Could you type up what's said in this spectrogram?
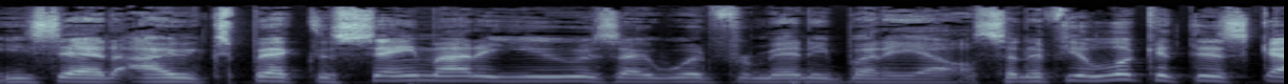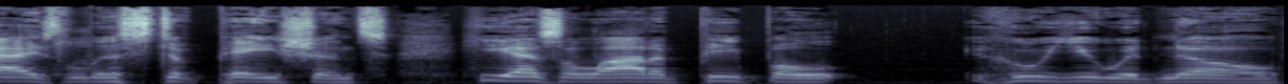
He said, I expect the same out of you as I would from anybody else. And if you look at this guy's list of patients, he has a lot of people who you would know.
